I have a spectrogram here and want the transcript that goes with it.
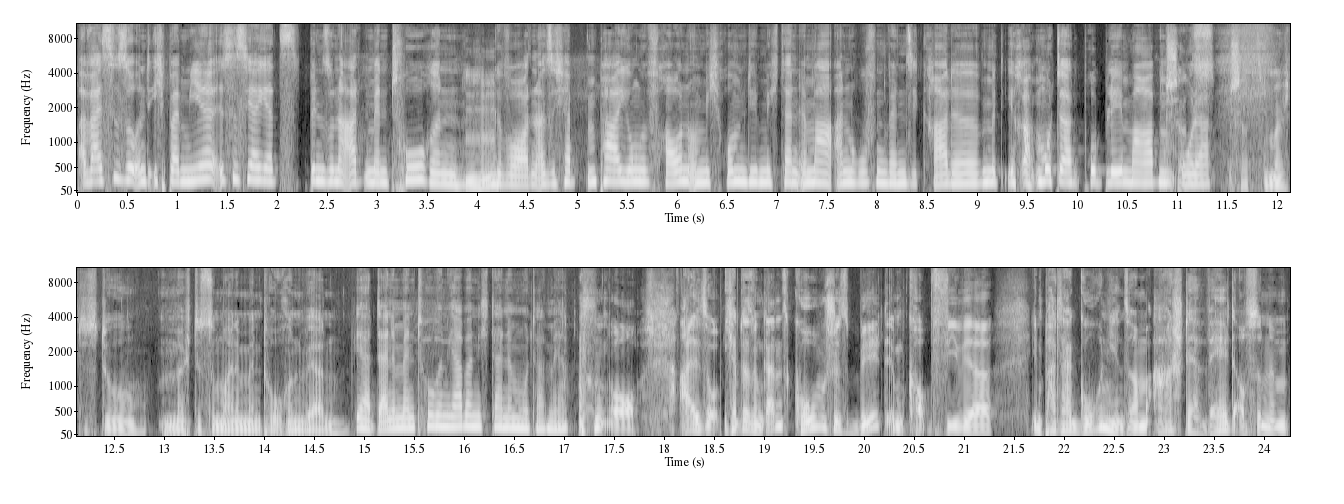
Weißt du so, und ich bei mir ist es ja jetzt, bin so eine Art Mentorin Mhm. geworden. Also ich habe ein paar junge Frauen um mich rum, die mich dann immer anrufen, wenn sie gerade mit ihrer Mutter ein Problem haben Schatz, oder Schatz, möchtest du, möchtest du meine Mentorin werden? ja, deine Mentorin, ja, aber nicht deine Mutter mehr. Oh, also, ich habe da so ein ganz komisches Bild im Kopf, wie wir in Patagonien, so am Arsch der Welt, auf so einem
